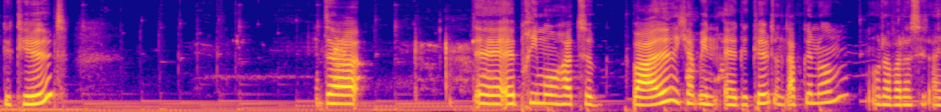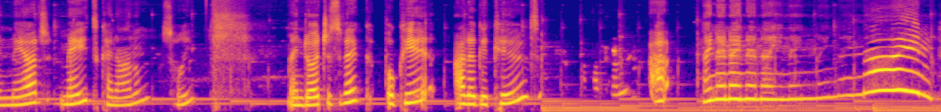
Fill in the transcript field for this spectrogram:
Gekillt. Da äh, El Primo hatte Ball. Ich habe ihn äh, gekillt und abgenommen. Oder war das jetzt ein Mate? Keine Ahnung. Sorry. Mein Deutsch ist weg. Okay, alle gekillt. Ah, nein, nein, nein, nein, nein, nein, nein, nein, nein.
